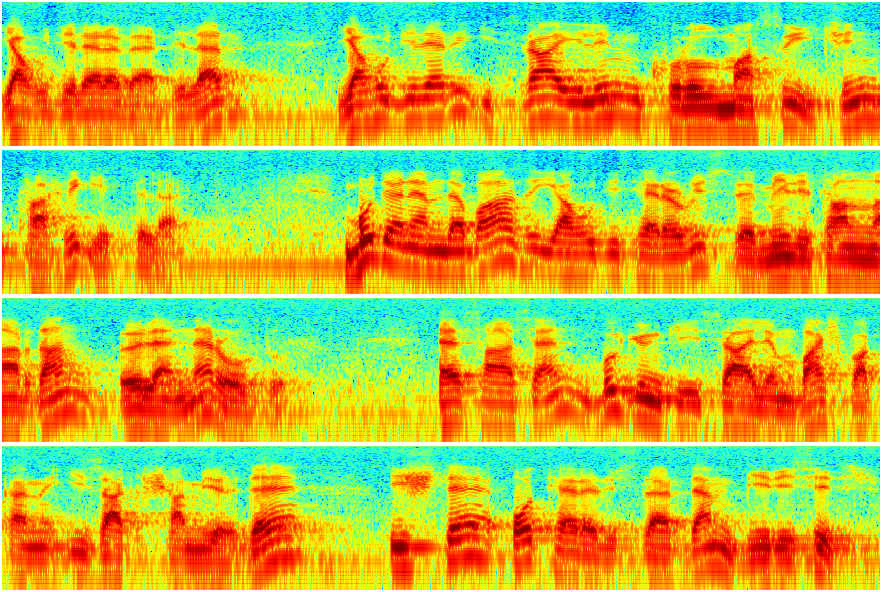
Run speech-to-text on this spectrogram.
Yahudilere verdiler. Yahudileri İsrail'in kurulması için tahrik ettiler. Bu dönemde bazı Yahudi terörist ve militanlardan ölenler oldu. Esasen bugünkü İsrail'in Başbakanı İzak Şamir de işte o teröristlerden birisidir.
